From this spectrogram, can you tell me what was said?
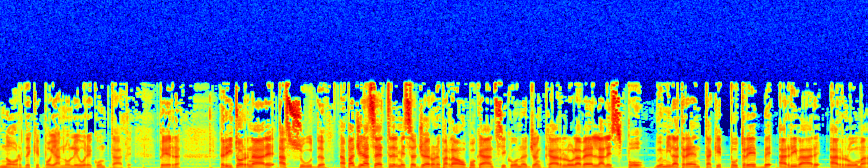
nord e che poi hanno le ore contate per ritornare a sud. A pagina 7 del messaggero ne parlavamo poc'anzi con Giancarlo Lavella, l'Expo 2030 che potrebbe arrivare a Roma,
